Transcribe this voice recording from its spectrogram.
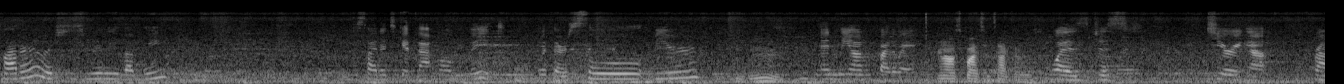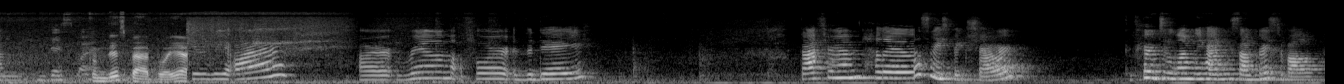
platter, which is really lovely. We decided to get that while we wait with our Sol beer. Mm. And Leon, by the way, And our spicy tacos. was just tearing up from this one. From this bad boy, yeah. Here we are, our room for the day. Bathroom, hello. That's a nice big shower. Compared to the one we had in San Cristobal.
